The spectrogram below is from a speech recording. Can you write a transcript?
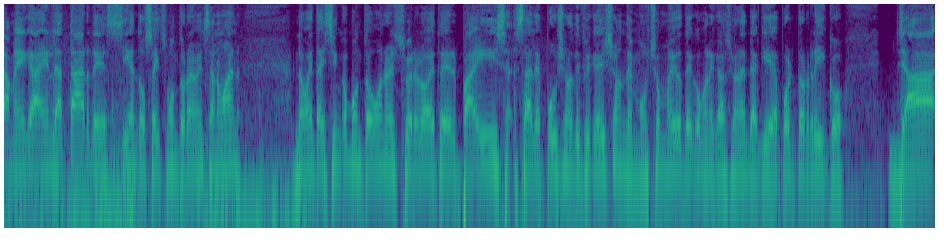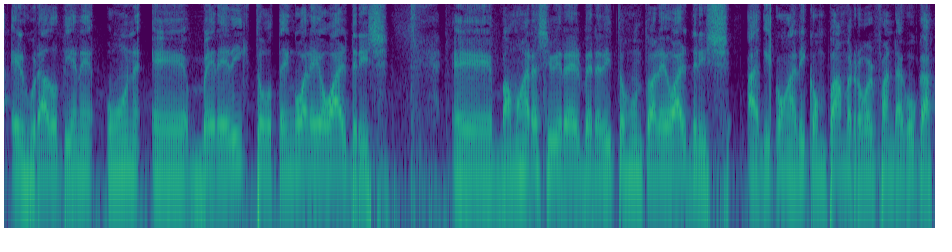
La Mega en la tarde, 106.9 en San Juan. 95.1 en el suelo oeste del país. Sale push notification de muchos medios de comunicaciones de aquí de Puerto Rico. Ya el jurado tiene un eh, veredicto. Tengo a Leo Aldrich. Eh, vamos a recibir el veredicto junto a Leo Aldrich, aquí con Ali Compam, Robert Fandacuca.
